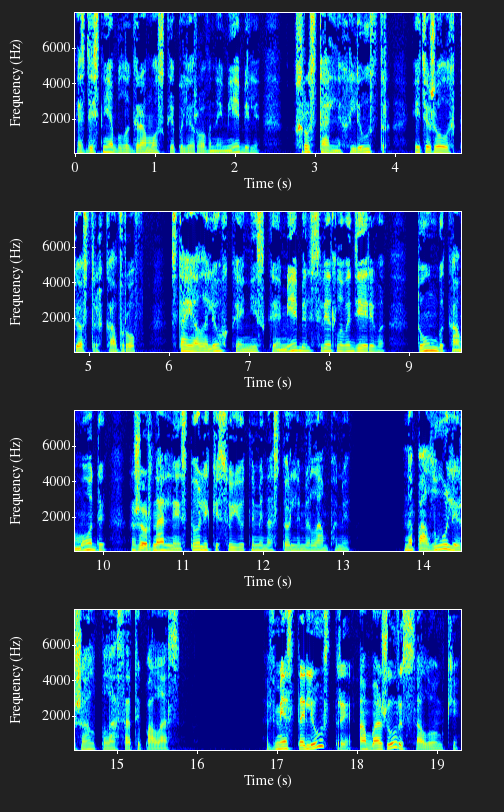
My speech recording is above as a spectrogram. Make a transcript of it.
Здесь не было громоздкой полированной мебели, хрустальных люстр и тяжелых пестрых ковров — Стояла легкая низкая мебель светлого дерева, тумбы, комоды, журнальные столики с уютными настольными лампами. На полу лежал полосатый палас. Вместо люстры — абажур из соломки,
